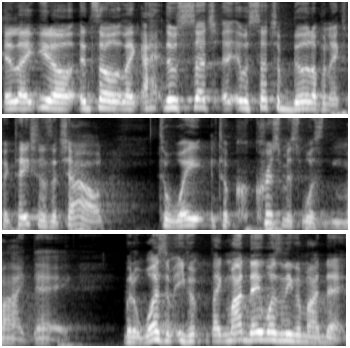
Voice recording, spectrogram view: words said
and like you know, and so like I, there was such it was such a build up and expectation as a child to wait until Christmas was my day, but it wasn't even like my day wasn't even my day,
